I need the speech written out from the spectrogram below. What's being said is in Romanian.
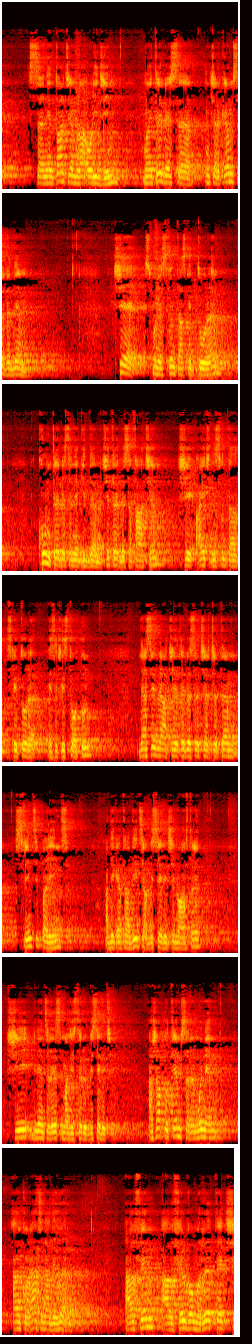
să ne întoarcem la origini, noi trebuie să încercăm să vedem ce spune Sfânta Scriptură, cum trebuie să ne ghidăm, ce trebuie să facem și aici din Sfânta Scriptură este scris totul. De asemenea, ce trebuie să cercetăm Sfinții Părinți, adică tradiția bisericii noastre și, bineînțeles, Magisteriul Bisericii. Așa putem să rămânem ancorați în adevăr. Altfel, altfel vom rătăci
